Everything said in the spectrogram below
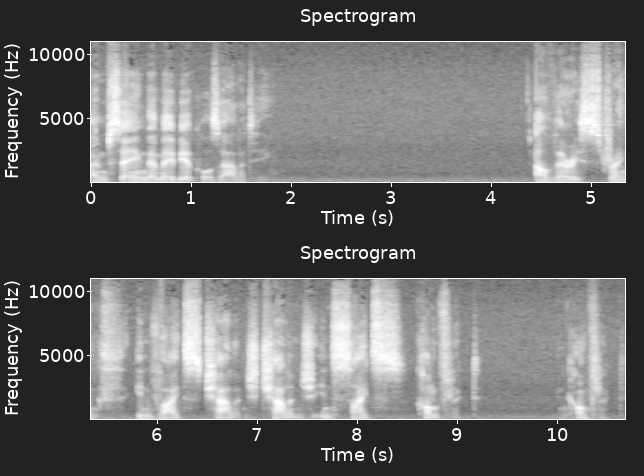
I'm saying there may be a causality. Our very strength invites challenge. Challenge incites conflict. And conflict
